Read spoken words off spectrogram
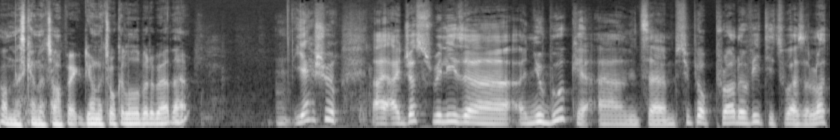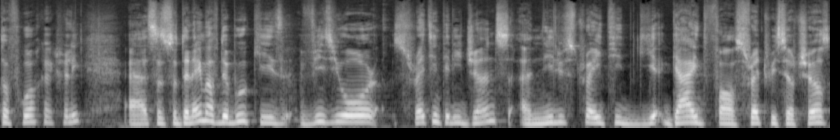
on this kind of topic. Do you want to talk a little bit about that? Yeah, sure. I, I just released a, a new book. Um, it's, I'm super proud of it. It was a lot of work, actually. Uh, so, so, the name of the book is Visual Threat Intelligence, an illustrated guide for threat researchers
